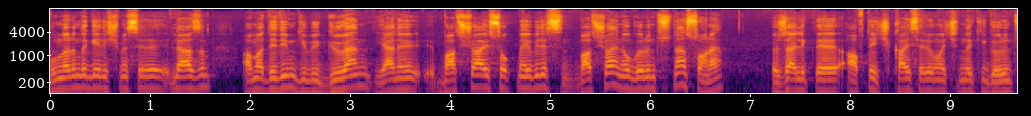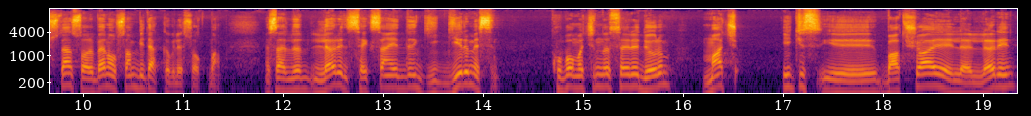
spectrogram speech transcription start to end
Bunların da gelişmesi lazım. Ama dediğim gibi güven yani Batshuayi sokmayabilirsin. Batshuayi'nin o görüntüsünden sonra özellikle hafta içi Kayseri maçındaki görüntüsünden sonra ben olsam bir dakika bile sokmam. Mesela Larin 87'de gi- girmesin. Kupa maçında seyrediyorum. Maç ikisi e, Batshuayi ile Larin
